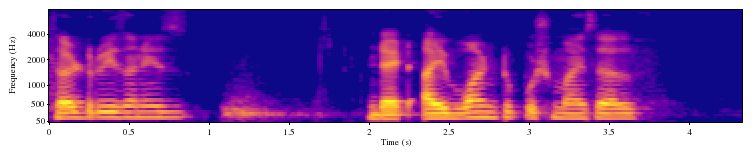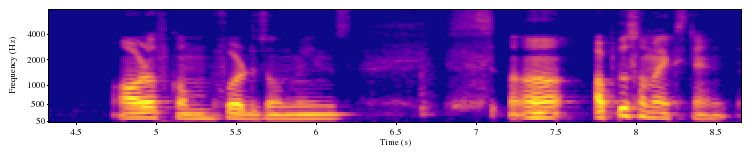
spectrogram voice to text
Third reason is that i want to push myself out of comfort zone means uh, up to some extent.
